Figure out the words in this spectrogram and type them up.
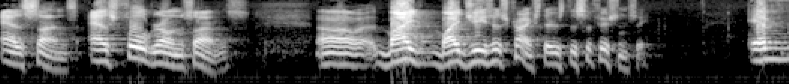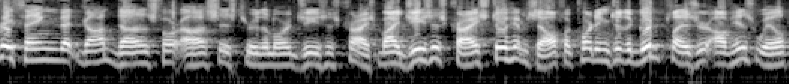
as sons, as full grown sons, uh, by, by Jesus Christ. There's the sufficiency. Everything that God does for us is through the Lord Jesus Christ, by Jesus Christ to himself, according to the good pleasure of his will,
